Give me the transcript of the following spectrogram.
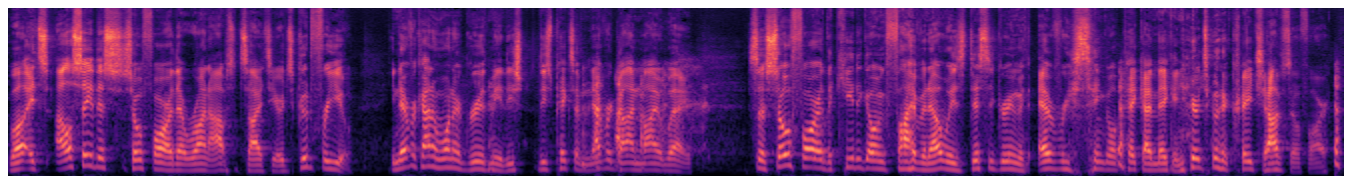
Well, it's I'll say this so far that we're on opposite sides here. It's good for you. You never kind of want to agree with me. These these picks have never gone my way. So so far, the key to going five and zero is disagreeing with every single pick I make, and you're doing a great job so far.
